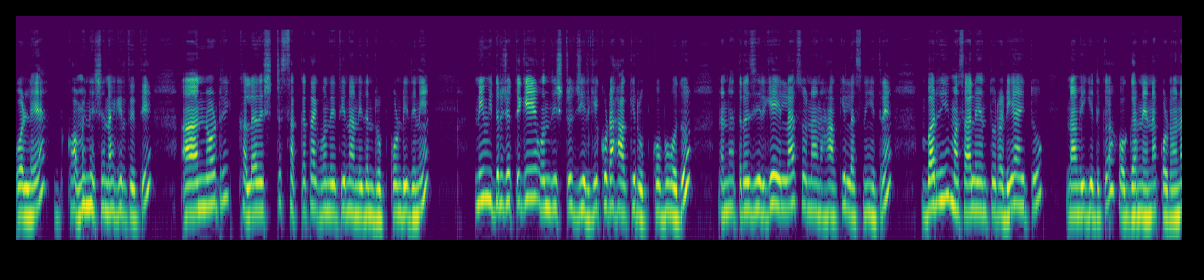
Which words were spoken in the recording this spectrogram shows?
ಒಳ್ಳೆಯ ಕಾಂಬಿನೇಷನ್ ಆಗಿರ್ತೈತಿ. ನೋಡಿರಿ ಕಲರ್ ಎಷ್ಟು ಸಖತ್ತಾಗಿ ಬಂದೈತಿ. ನಾನು ಇದನ್ನು ರುಬ್ಕೊಂಡಿದ್ದೀನಿ ನೀವು ಇದ್ರ ಜೊತೆಗೆ ಒಂದಿಷ್ಟು ಜೀರಿಗೆ ಕೂಡ ಹಾಕಿ ರುಬ್ಕೋಬಹುದು. ನನ್ನ ಹತ್ರ ಜೀರಿಗೆ ಇಲ್ಲ, ಸೊ ನಾನು ಹಾಕಿಲ್ಲ ಸ್ನೇಹಿತರೆ. ಬರ್ರಿ, ಮಸಾಲೆ ಅಂತೂ ರೆಡಿ ಆಯಿತು. ನಾವೀಗ ಇದಕ್ಕೆ ಒಗ್ಗರಣೆನ ಕೊಡೋಣ.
